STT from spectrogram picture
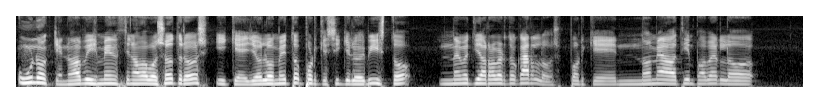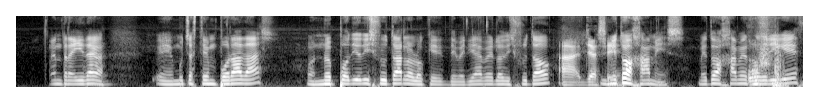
uno que no habéis mencionado vosotros y que yo lo meto porque sí que lo he visto. No he metido a Roberto Carlos porque no me ha dado tiempo a verlo en realidad eh, muchas temporadas. O no he podido disfrutarlo lo que debería haberlo disfrutado. Ah, ya Y sé. meto a James. Meto a James Rodríguez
